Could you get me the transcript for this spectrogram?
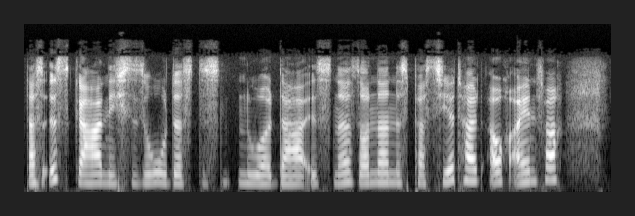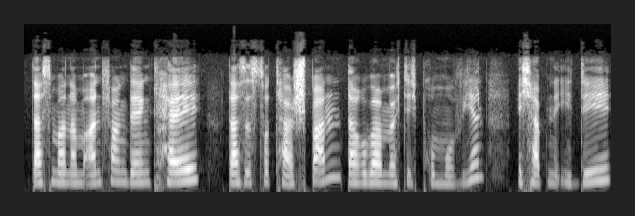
Das ist gar nicht so, dass das nur da ist, ne, sondern es passiert halt auch einfach, dass man am Anfang denkt, hey, das ist total spannend, darüber möchte ich promovieren. Ich habe eine Idee,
